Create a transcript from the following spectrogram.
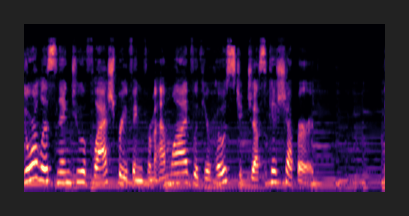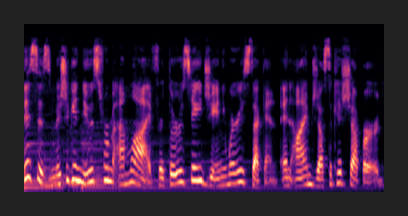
You're listening to a flash briefing from MLive with your host, Jessica Shepard. This is Michigan News from MLive for Thursday, January 2nd, and I'm Jessica Shepard.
